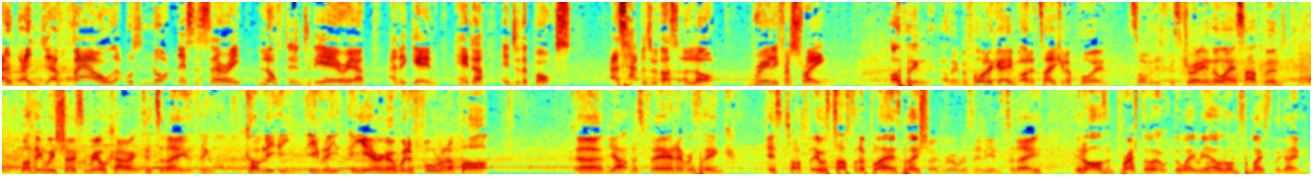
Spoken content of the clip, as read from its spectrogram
A, a, a, foul that was not necessary, lofted into the area, and again, header into the box, as happens with us a lot. Really frustrating. I think I think before the game I'd have taken a point. It's obviously frustrating the way it's happened, but I think we showed some real character today. I think a couple of, even a year ago we'd have fallen apart. Uh, the atmosphere and everything. It's tough. It was tough for the players, but they showed real resilience today. You know, I was impressed the, the way we held on for most of the game.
